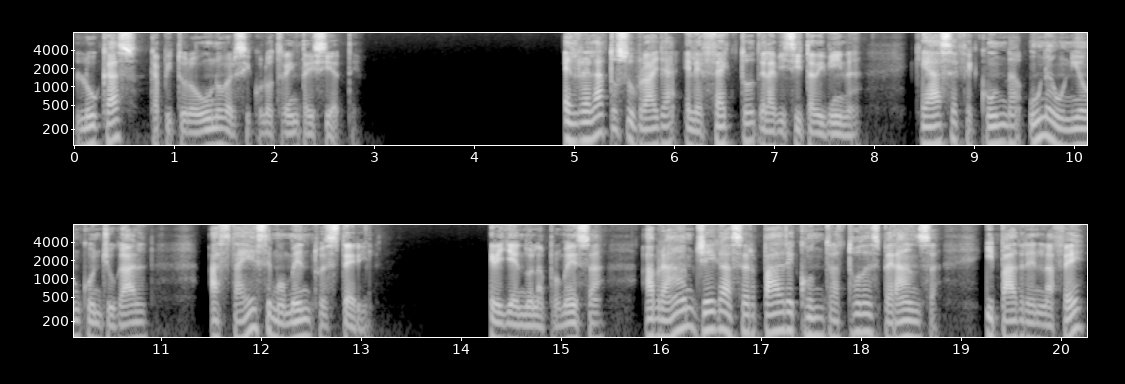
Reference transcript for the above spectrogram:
Lucas capítulo 1 versículo 37. El relato subraya el efecto de la visita divina, que hace fecunda una unión conyugal hasta ese momento estéril. Creyendo en la promesa, Abraham llega a ser padre contra toda esperanza y padre en la fe,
